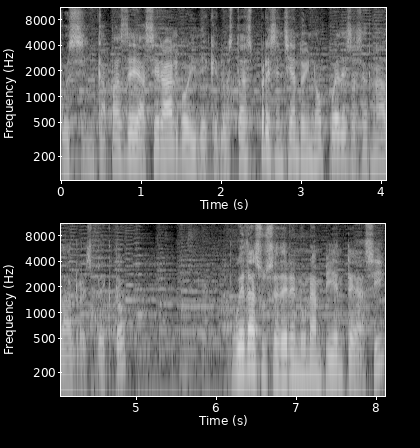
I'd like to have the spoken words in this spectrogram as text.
pues incapaz de hacer algo y de que lo estás presenciando y no puedes hacer nada al respecto, pueda suceder en un ambiente así,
